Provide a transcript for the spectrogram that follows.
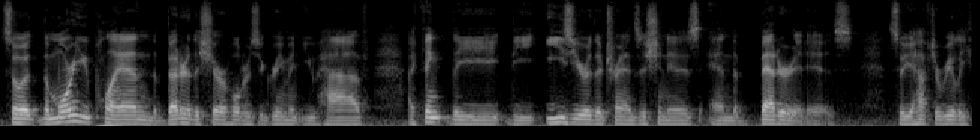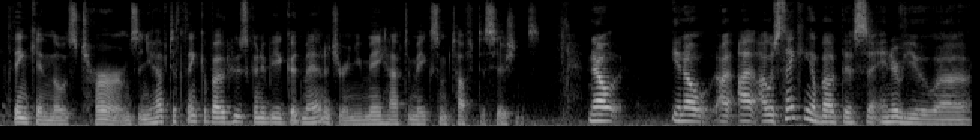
So the more you plan, the better the shareholders agreement you have. I think the the easier the transition is, and the better it is. So you have to really think in those terms, and you have to think about who's going to be a good manager, and you may have to make some tough decisions. Now, you know, I, I was thinking about this uh, interview uh,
